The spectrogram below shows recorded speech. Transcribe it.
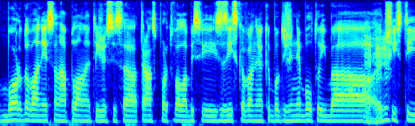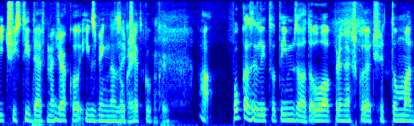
bordovanie sa na planety, že si sa transportoval, aby si získaval nejaké body, že nebol to iba Mhm. čistý, čistý deathmatch ako X-Wing na začiatku. Okay. A pokazili to týmto a to bolo pre mňa škoda, čiže to ma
